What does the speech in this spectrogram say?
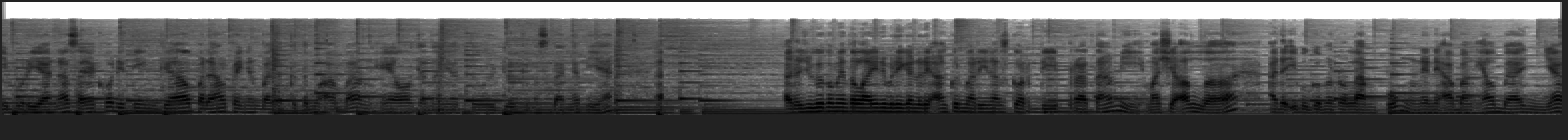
Ibu Riana saya kok ditinggal Padahal pengen banget ketemu abang El katanya tuh. Duh gemes banget ya. Ada juga komentar lain diberikan dari akun Marina underscore di Pratami. Masya Allah Ada Ibu Gubernur Lampung Nenek Abang El banyak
